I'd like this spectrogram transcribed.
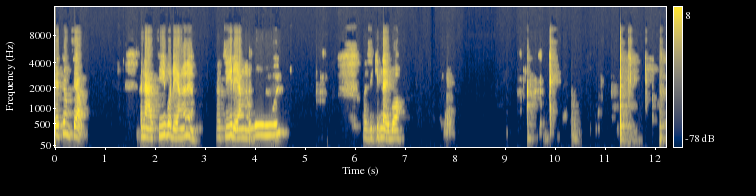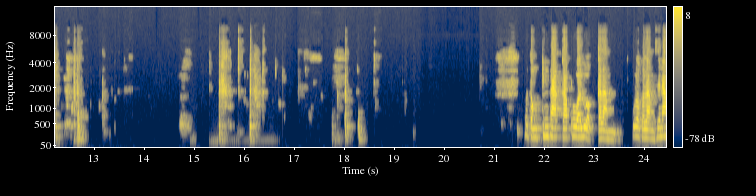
เทั้งเบ็ดเทั้งแซ่บขนาดสีบ่แดงนะเนี่ยถ้าสีแดงเนี่ยโอ้ยว่าสิกินได้บ่บ่ต้องกินผักกับเพราะว่าลวกกระลำลวกกระลำใส่น้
